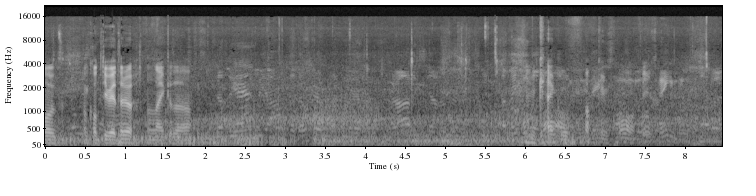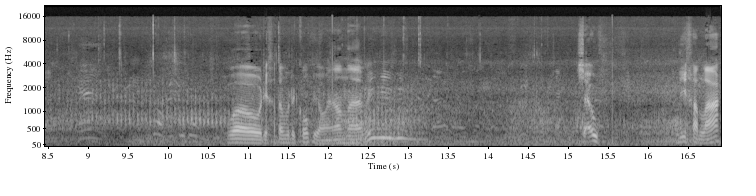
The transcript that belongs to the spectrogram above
Komt, dan komt hij weer terug, dan lijkt het wel. Kijk hoe fucking vol. Wow, die gaat over de kop, joh. En dan. eh. Zo. Die gaat laag.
